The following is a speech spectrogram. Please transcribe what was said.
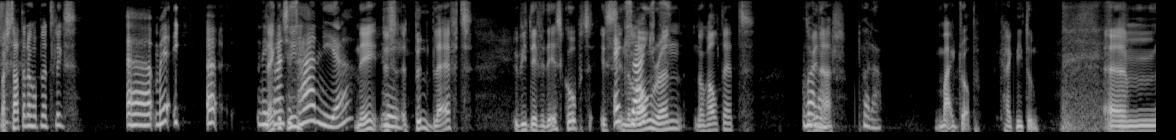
Maar staat er nog op Netflix? Eh, maar ja, ik... eh, nee, Denk het Frances niet. H. niet, hè? Nee, dus Nee. het punt blijft, wie dvd's koopt, is in de long run nog altijd de Voilà. winnaar. Voilà. Mic drop. Ga ik niet doen. Ehm,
